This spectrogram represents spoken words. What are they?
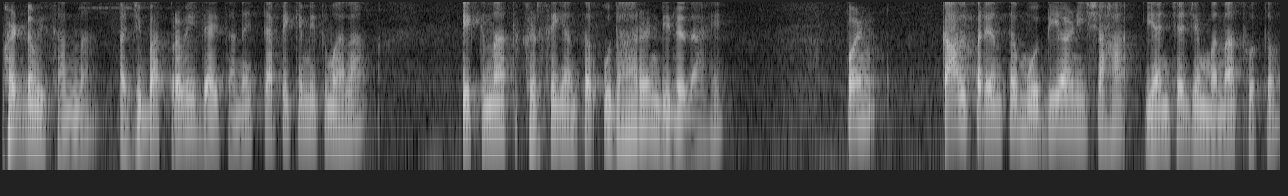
फडणवीसांना अजिबात प्रवेश द्यायचा नाही. त्यापैकी मी तुम्हाला एकनाथ खडसे यांचं उदाहरण दिलेलं आहे. पण कालपर्यंत मोदी आणि शहा यांच्या जे मनात होतं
